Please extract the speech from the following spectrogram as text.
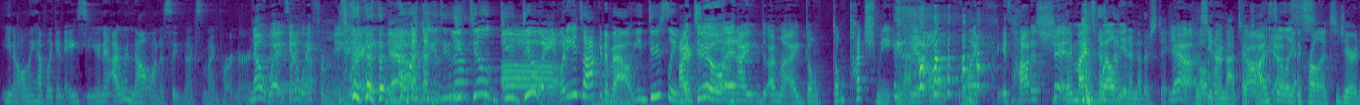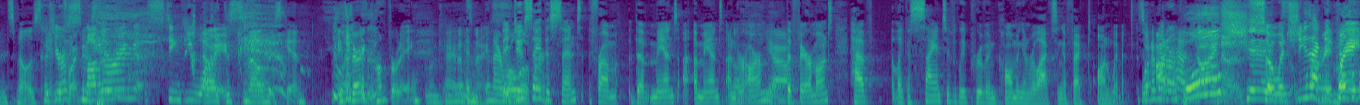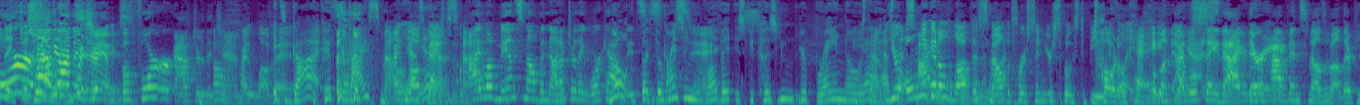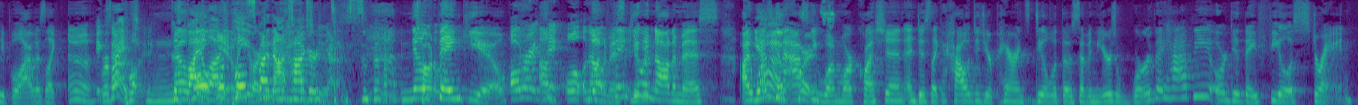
you know, only have like an AC unit. I would not want to sleep next to my partner. No It's way. like Get away that. from me. Right? Yeah. You do You that? do, you do uh, it. What are you talking about? You do sleep I do, to him. and I, I'm like, I don't, don't touch me. You know, like it's hot as shit. They might as well be in another state. Yeah. because Oh you're not touching. God, I it. still like Yes. to crawl next to Jared and smell his skin. Because you're a before I go to sleep. smothering, stinky wife. I like to smell his skin. It's very comforting. Okay, that's mm-hmm. And, nice. and I They roll do say the scent from the man's a man's oh, underarm, yeah. the pheromones have like a scientifically proven calming and relaxing effect on women. So what about I our have- vaginas? So when she's boring. acting great, Before they or just after shove it the in gym? Before or after the Oh, gym? I love It's it. guys. It's guy smell. I love Yes, man guys. smell. I love man smell, but not after they work out. No, it's but the reason you love it is because you your brain knows Yeah. that it has. You're that only gonna love the smell of the person you're supposed to be Totally. with. Okay. Hold on, I will say that I there have been smells of other people. I was like, Ugh, Exactly. repul- mm. Because no, biologically, repulsed you are by their not supposed to haggard be smell. No, Totally. thank you. All right. Um, thank- well, anonymous. thank you, you have anonymous. I was Yeah, going to of ask you one more question, and just like, how did your parents deal with those seven years? Were they happy, or did they feel a strain?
